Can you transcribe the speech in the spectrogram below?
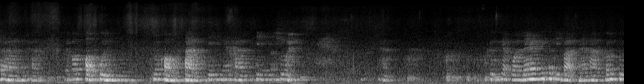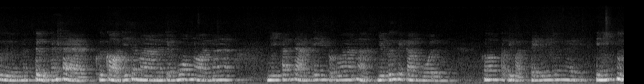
ไคือก่อนที่จะมามันจะง่วงนอนมาก มีพระอาจารย์เทศบอกว่าอะอย่าเพิ่งไปกังวล ก็ปฏิบัติไปเรื่อยๆทีนี้จุด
